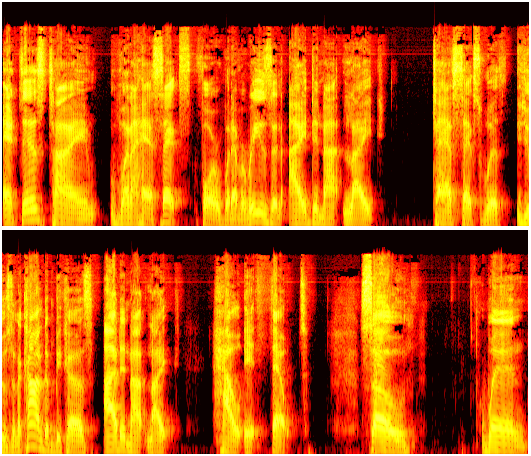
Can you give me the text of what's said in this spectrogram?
at this time, when I had sex for whatever reason, I did not like to have sex with using a condom because I did not like how it felt. So when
